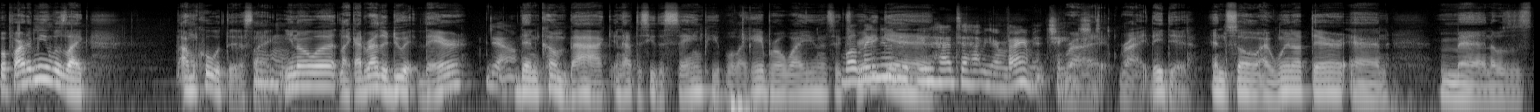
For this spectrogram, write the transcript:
but part of me was like i'm cool with this like mm-hmm. you know what like i'd rather do it there yeah. than come back and have to see the same people like hey bro why are you in sixth well, grade again well they knew again? that you had to have your environment changed right right they did and so i went up there and man that was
